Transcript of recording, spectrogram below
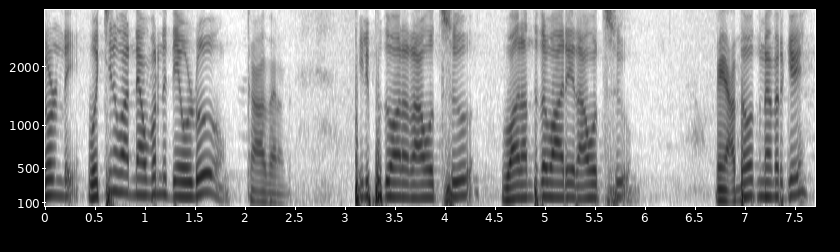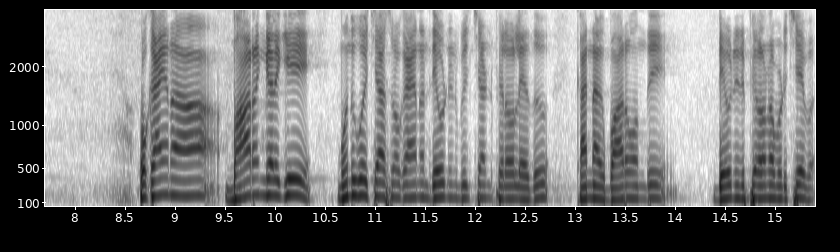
చూడండి వచ్చిన వారిని ఎవరిని దేవుడు కాదన్నాడు. పిలుపు ద్వారా రావచ్చు వారంతటా వారి రావచ్చు. నేను అర్థమవుతుంది అందరికీ? ఒక ఆయన భారం కలిగి ముందుకు వచ్చేసిన ఒక ఆయన దేవుడిని పిలిచాడు పిలవలేదు. కానీ నాకు భారం ఉంది. దేవుడిని పిలవనప్పుడు చే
